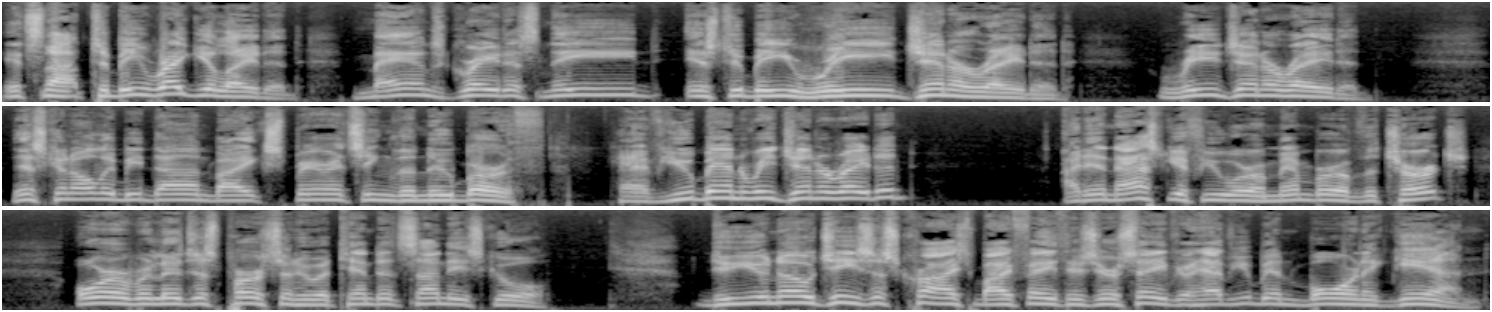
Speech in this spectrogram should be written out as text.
It's not to be regulated. Man's greatest need is to be regenerated. Regenerated. This can only be done by experiencing the new birth. Have you been regenerated? I didn't ask you if you were a member of the church or a religious person who attended Sunday school. Do you know Jesus Christ by faith as your Savior? Have you been born again?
